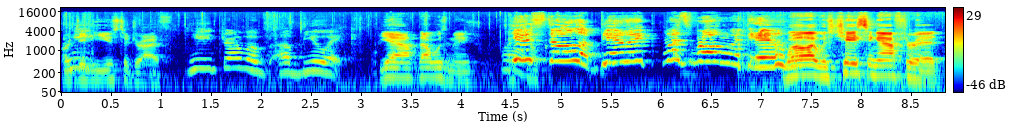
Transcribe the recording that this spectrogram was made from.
or He- did he used to drive? He drove a, a Buick. Yeah, that was me. You stole a Buick? What's wrong with you? Well, I was chasing after it,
